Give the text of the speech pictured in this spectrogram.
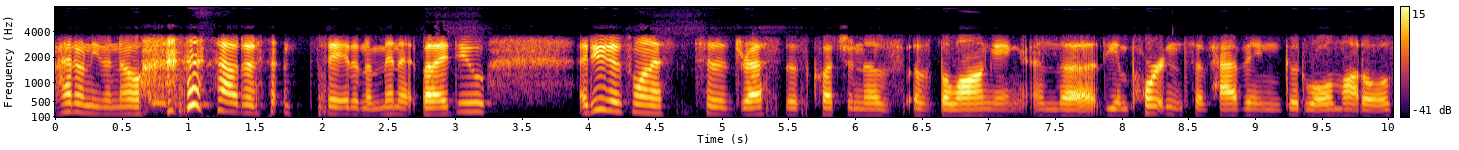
I don't even know how to say it in a minute, but I do I do just want to, to address this question of, of belonging and the the importance of having good role models.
